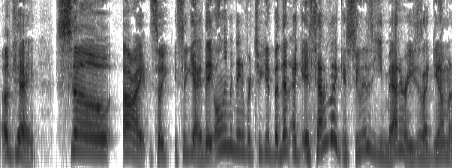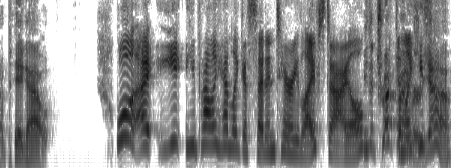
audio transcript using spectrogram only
Okay, so all right, so so yeah, they only been dating for two years, but then it sounds like as soon as he met her, he's just like, you know, I'm gonna pig out. Well, I he, he probably had like a sedentary lifestyle. He's a truck driver. like, yeah.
